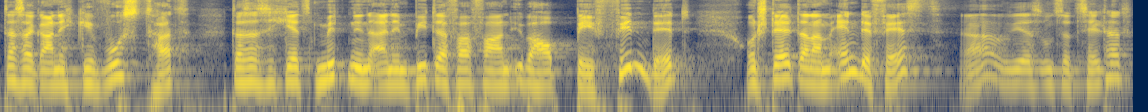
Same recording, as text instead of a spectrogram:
dass er gar nicht gewusst hat, dass er sich jetzt mitten in einem Bieterverfahren überhaupt befindet und stellt dann am Ende fest, ja, wie er es uns erzählt hat,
